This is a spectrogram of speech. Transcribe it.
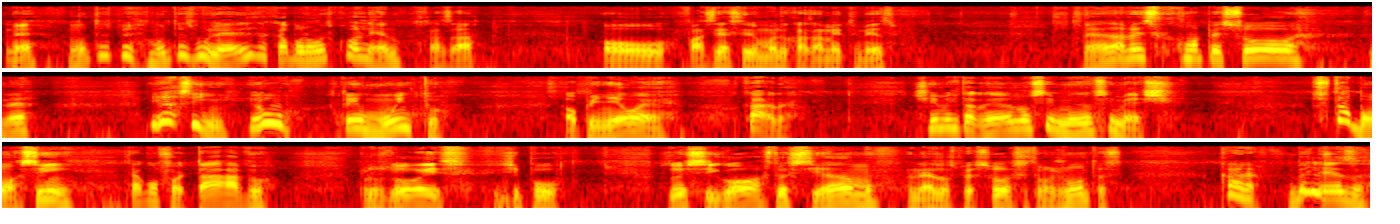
né? Muitas, muitas mulheres acabam não escolhendo casar. Ou fazer a cerimônia do casamento mesmo. Né? Às vezes com uma pessoa, né? E assim, eu tenho muito. A opinião é, cara, time que tá ganhando não se, não se mexe. Se tá bom assim, tá confortável pros dois, tipo, os dois se gostam, os dois se amam, né? As duas pessoas que estão juntas, cara, beleza,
